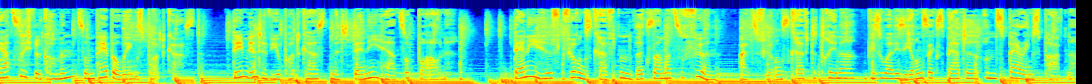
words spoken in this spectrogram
Herzlich willkommen zum Paper Wings Podcast, dem Interview-Podcast mit Danny Herzog-Braune. Danny hilft Führungskräften wirksamer zu führen, als Führungskräftetrainer, Visualisierungsexperte und Sparingspartner.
